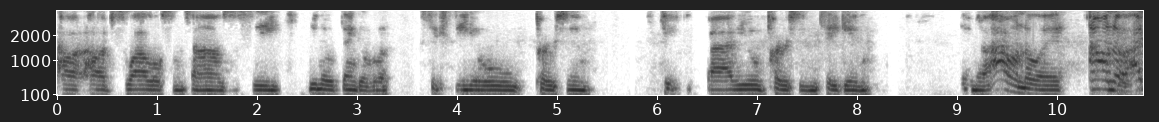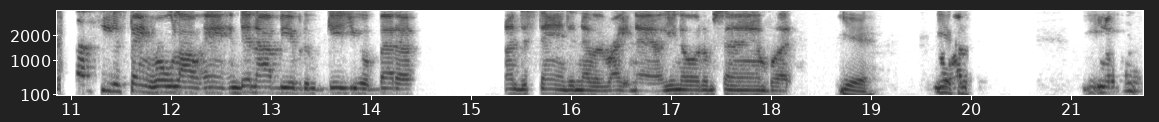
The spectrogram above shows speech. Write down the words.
hard, hard to swallow sometimes to see. You know, think of a sixty year old person, fifty five year old person taking. You know, I don't know. Eh, I don't know. I just got to see this thing roll out, and, and then I'll be able to give you a better understanding of it right now. You know what I'm saying? But yeah, yeah. You know,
